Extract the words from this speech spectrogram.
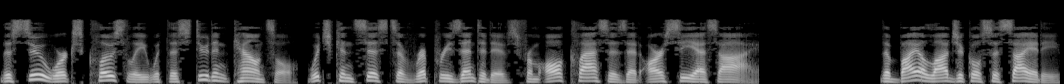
The SU works closely with the Student Council, which consists of representatives from all classes at RCSI. The Biological Society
